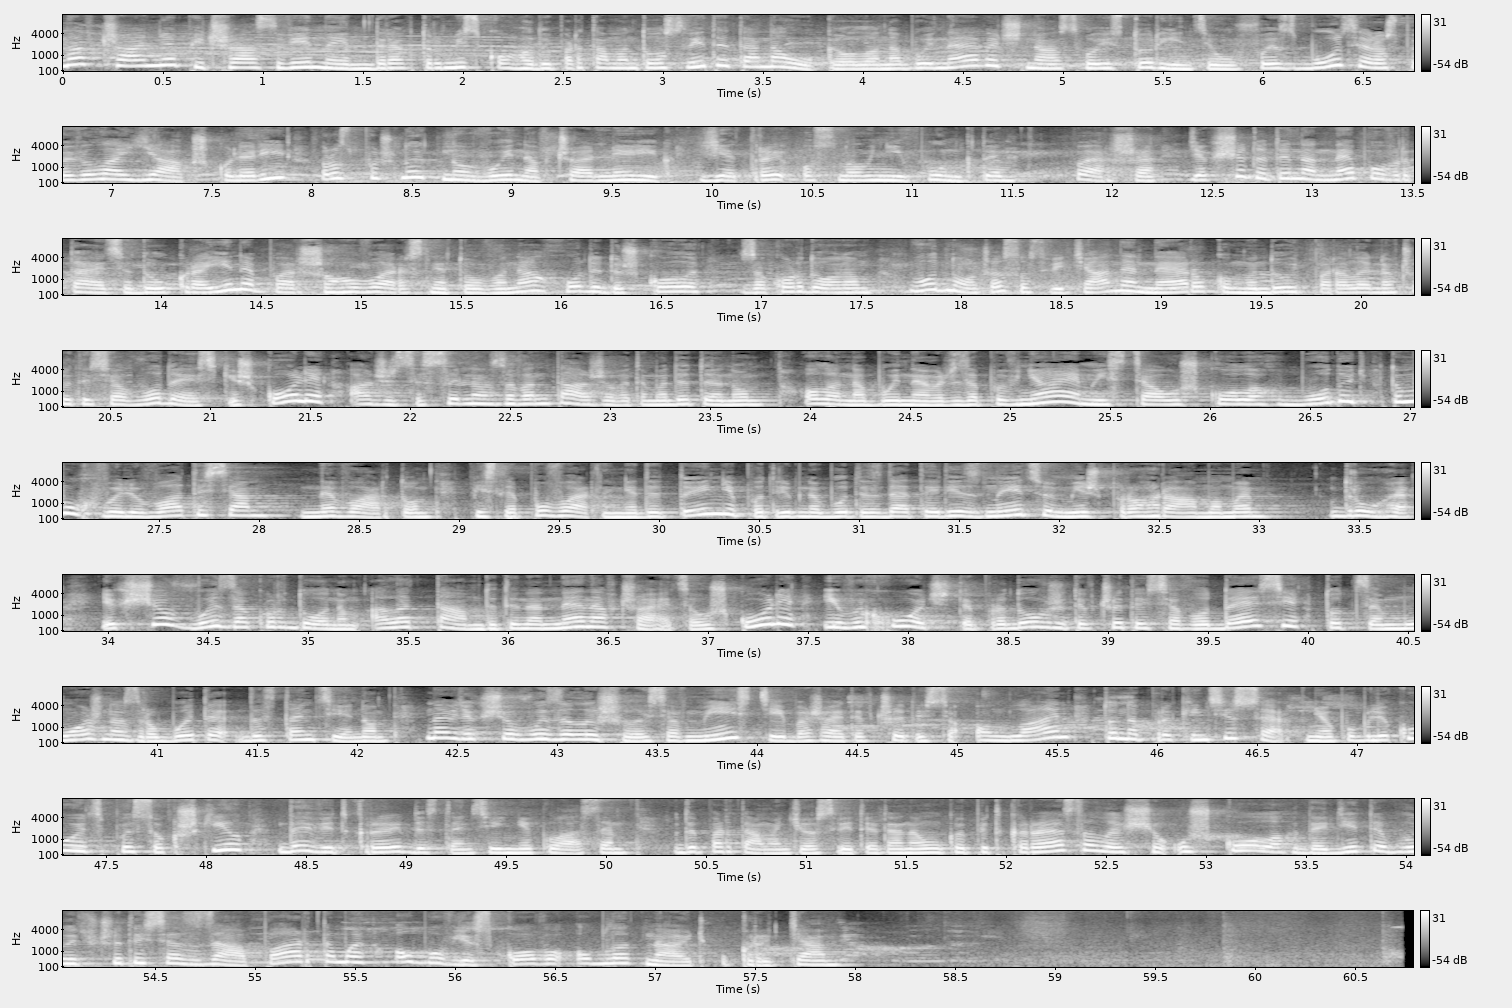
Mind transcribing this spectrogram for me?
Навчання під час війни директор міського департаменту освіти та науки Олена Буйневич на своїй сторінці у Фейсбуці розповіла, як школярі розпочнуть новий навчальний рік. Є три основні пункти. Перше, якщо дитина не повертається до України 1 вересня, то вона ходить до школи за кордоном. Водночас освітяни не рекомендують паралельно вчитися в одеській школі, адже це сильно завантажуватиме дитину. Олена Буйневич запевняє, місця у школах будуть, тому хвилюватися не варто. Після повернення дитині потрібно буде здати різницю між програмами. Друге, якщо ви за кордоном, але там дитина не навчається у школі, і ви хочете продовжити вчитися в Одесі, то це можна зробити дистанційно. Навіть якщо ви залишилися в місті і бажаєте вчитися онлайн, то наприкінці серпня опублікують список шкіл, де відкриють дистанційні класи. В департаменті освіти та науки підкреслили, що у школах, де діти будуть вчитися за партами, обов'язково обладнають укриття.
